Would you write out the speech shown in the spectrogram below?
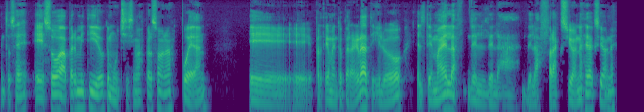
Entonces, eso ha permitido que muchísimas personas puedan eh, prácticamente operar gratis. Y luego el tema de, de, de, las fracciones de acciones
